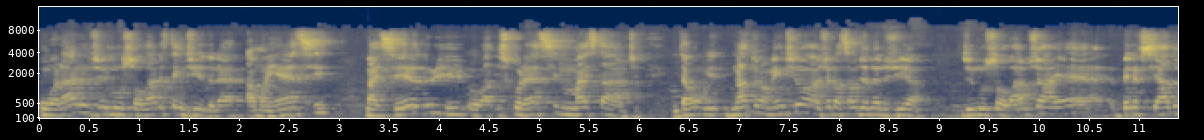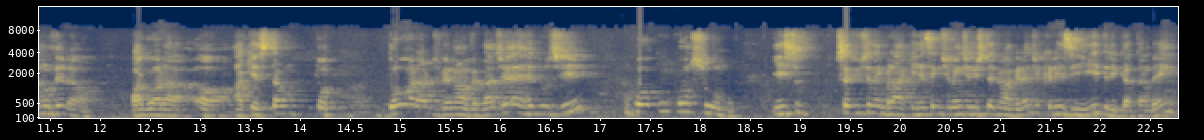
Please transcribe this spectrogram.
um horário de luz solar estendido, né? Amanhece mais cedo e escurece mais tarde. Então, naturalmente, a geração de energia de luz solar já é beneficiada no verão. Agora, a questão do horário de verão, na verdade, é reduzir um pouco o consumo. Isso, se a gente lembrar que recentemente a gente teve uma grande crise hídrica também,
